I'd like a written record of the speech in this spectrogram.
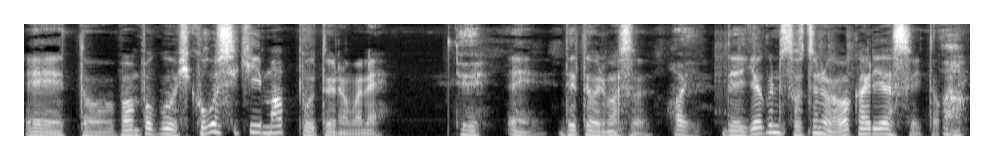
えっ、と、万博非公式マップというのもね、ええ出ております。はい。で、逆にそっちの方がわかりやすいとか、ね。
